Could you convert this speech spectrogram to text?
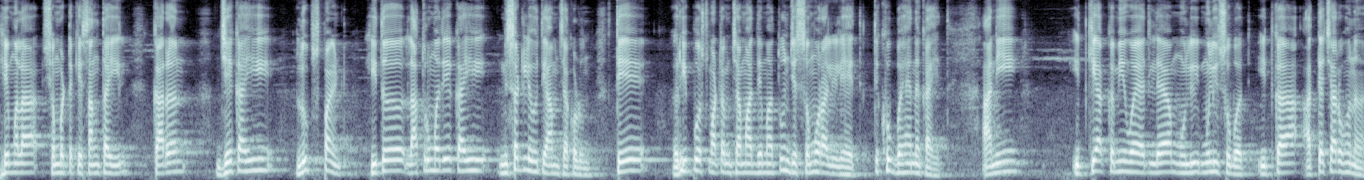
हे मला शंभर टक्के सांगता येईल. कारण जे काही लूप्स पॉईंट इथं लातूरमध्ये काही निसटले होते आमच्याकडून ते रिपोस्टमॉर्टमच्या माध्यमातून जे समोर आलेले आहेत ते खूप भयानक आहेत. आणि इतक्या कमी वयातल्या मुली मुलीसोबत इतका अत्याचार होणं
